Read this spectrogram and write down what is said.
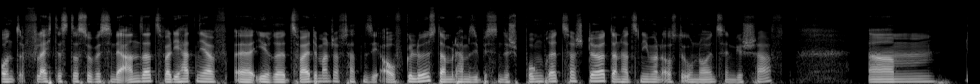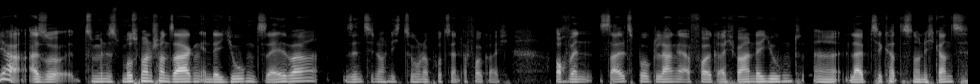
Und vielleicht ist das so ein bisschen der Ansatz, weil die hatten ja äh, ihre zweite Mannschaft hatten sie aufgelöst, damit haben sie ein bisschen das Sprungbrett zerstört, dann hat es niemand aus der U19 geschafft. Ähm, ja, also zumindest muss man schon sagen, in der Jugend selber sind sie noch nicht zu 100% erfolgreich. Auch wenn Salzburg lange erfolgreich war in der Jugend, äh, Leipzig hat es noch nicht ganz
